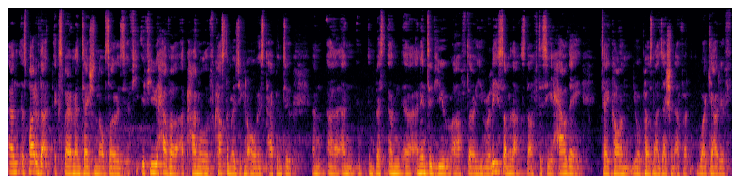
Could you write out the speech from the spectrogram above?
And as part of that experimentation, also is if you, if you have a, a panel of customers, you can always tap into and uh, and invest and uh, an interview after you've released some of that stuff to see how they take on your personalization effort. Work out if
